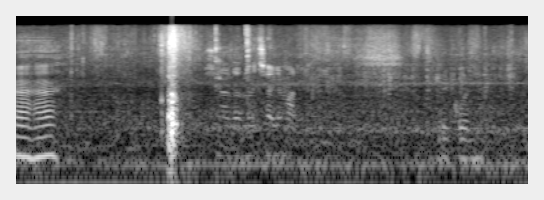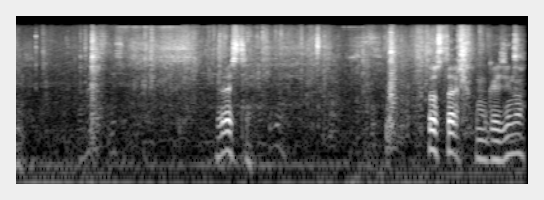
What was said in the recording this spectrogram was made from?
Ага, Еще надо в начале марта. прикольно. Здрасте. Кто старше по магазину?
